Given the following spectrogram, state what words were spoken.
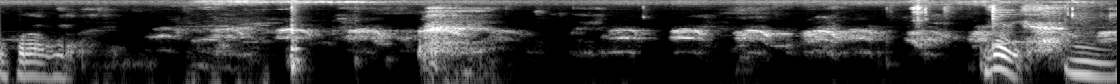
அப்புறம் கூட. சரி. ம்.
